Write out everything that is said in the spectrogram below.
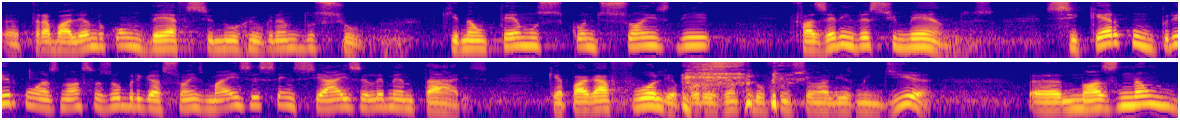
uh, trabalhando com déficit no Rio Grande do Sul, que não temos condições de fazer investimentos, sequer cumprir com as nossas obrigações mais essenciais, elementares, que é pagar a folha, por exemplo, do funcionalismo em dia, uh, nós não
